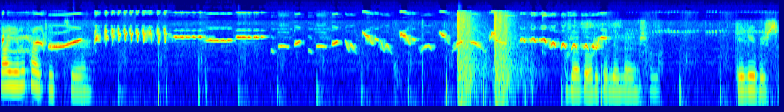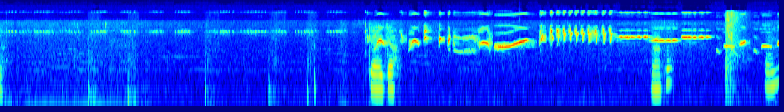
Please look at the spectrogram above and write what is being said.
Daha yeni fark ettim. Buraya doğru gelirler inşallah. Geliyor birisi. Gel gel. Nerede? Orada.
